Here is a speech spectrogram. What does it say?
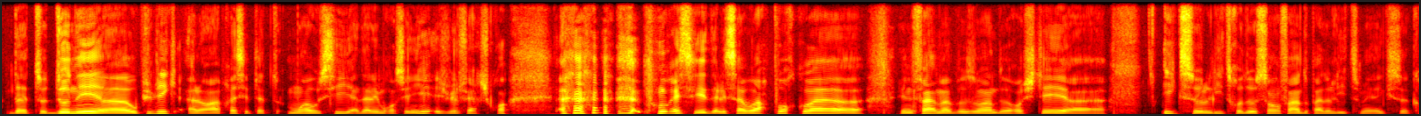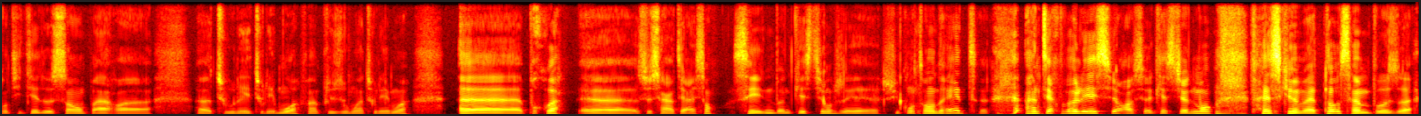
d'être donnée au public. Alors après, c'est peut-être moi aussi d'aller me renseigner, et je vais le faire, je crois, pour essayer d'aller savoir pourquoi une femme a besoin de rejeter X litres de sang, enfin pas de litres, mais X quantité de sang par euh, euh, tous, les, tous les mois, enfin plus ou moins tous les mois. Euh, pourquoi? C'est intéressant. C'est une bonne question. Je suis content d'être interpellé sur ce questionnement parce que maintenant ça me pose.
